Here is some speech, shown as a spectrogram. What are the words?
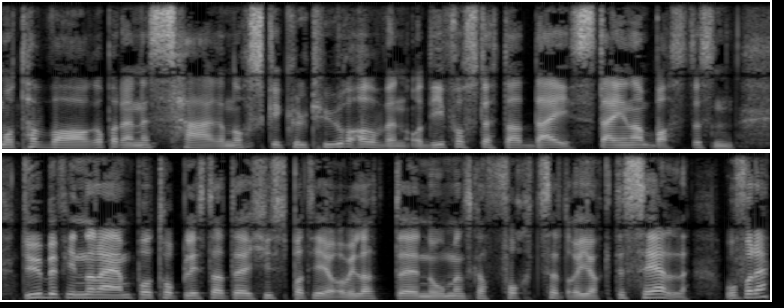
må ta vare på denne særnorske kulturarven, og de får støtte av deg, Steinar Bastesen. Du befinner deg igjen på topplista til Kystpartiet og vil at eh, nordmenn skal fortsette å jakte sel. Hvorfor det?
